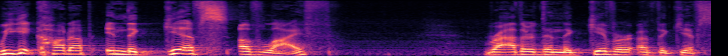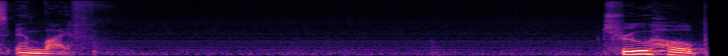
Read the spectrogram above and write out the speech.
we get caught up in the gifts of life rather than the giver of the gifts in life. True hope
